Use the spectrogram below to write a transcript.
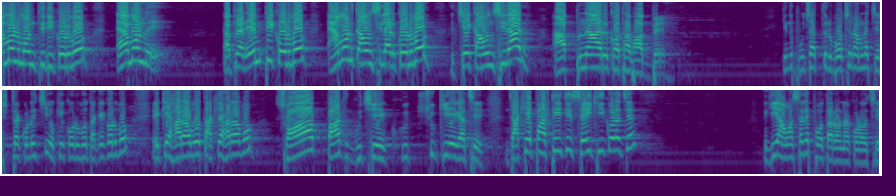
এমন মন্ত্রী করব, এমন আপনার এমপি করব, এমন কাউন্সিলার করব, যে কাউন্সিলার আপনার কথা ভাববে। কিন্তু পঁচাত্তর বছর আমরা চেষ্টা করেছি, ওকে করব, তাকে করব, একে হারাবো, তাকে হারাবো, সব পাঠ গুছিয়ে, শুকিয়ে গেছে। যাকে পাঠিয়েছি, সেই কি করেছে? গিয়ে আমার সাথে প্রতারণা করেছে।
